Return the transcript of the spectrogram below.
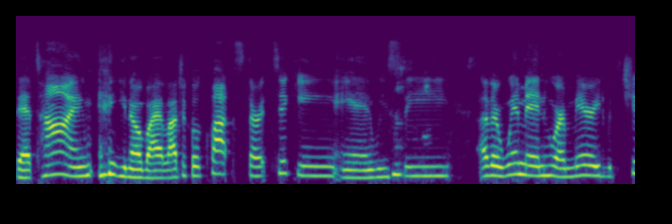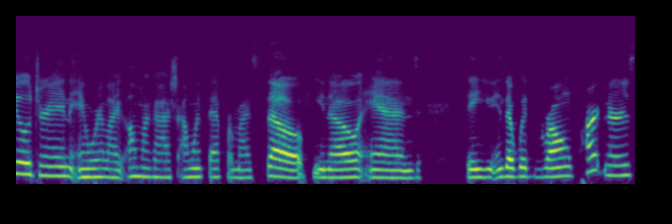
that time you know biological clocks start ticking and we see other women who are married with children and we're like oh my gosh i want that for myself you know? And then you end up with wrong partners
